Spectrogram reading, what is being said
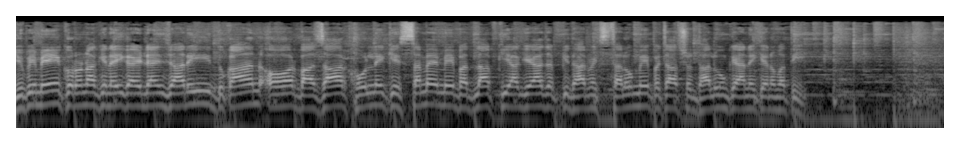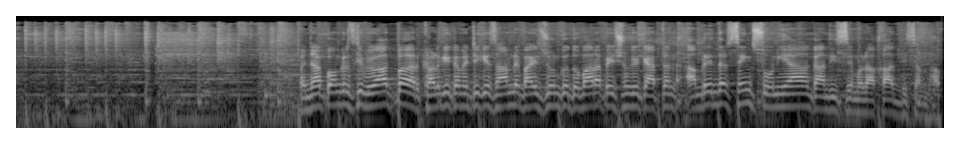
यूपी में कोरोना की नई गाइडलाइन जारी। दुकान और बाज़ार खोलने के समय में बदलाव किया गया, जबकि धार्मिक स्थलों में 50 श्रद्धालुओं के आने की अनुमति। पंजाब कांग्रेस के विवाद पर खड़गे कमेटी के सामने 22 जून को दोबारा पेश होंगे कैप्टन अमरिंदर सिंह, सोनिया गांधी से मुलाकात भी संभव।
